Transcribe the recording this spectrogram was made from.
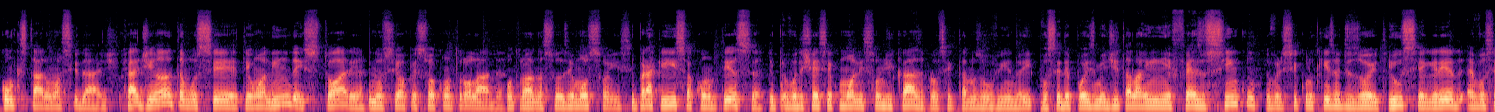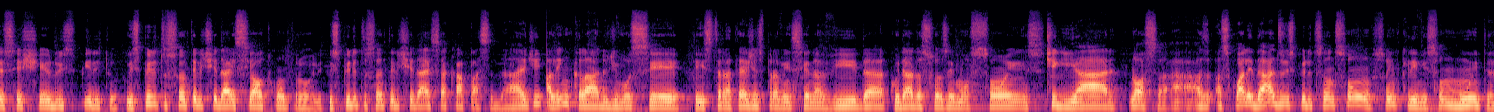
conquistar uma cidade. Que adianta você ter uma linda história e não ser uma pessoa controlada, controlada nas suas emoções. E para que isso aconteça, eu vou deixar isso como uma lição de casa para você que está nos ouvindo aí. Você depois medita lá em Efésios 5, do versículo 15 a 18. E o segredo é você ser cheio do Espírito. O Espírito Santo ele te dá esse autocontrole. O Espírito Santo ele te dá essa capacidade, além claro de você ter estratégias para vencer na vida, cuidar das suas emoções, te guiar. Nossa, as, as qualidades do Espírito Santo são, são incríveis, são muitas.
